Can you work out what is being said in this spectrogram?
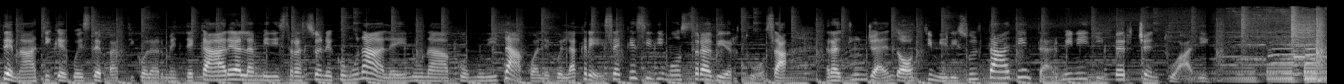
Tematiche queste particolarmente care all'amministrazione comunale in una comunità quale quella Crese che si dimostra virtuosa, raggiungendo ottimi risultati in termini di percentuali.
